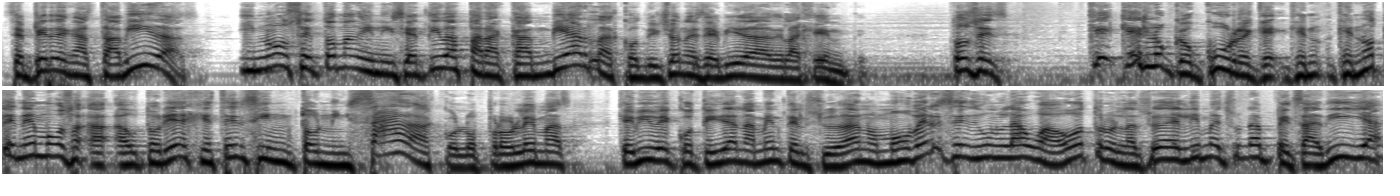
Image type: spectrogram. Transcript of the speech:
se pierden hasta vidas y no se toman iniciativas para cambiar las condiciones de vida de la gente. Entonces, ¿qué, es lo que ocurre? Que, no tenemos autoridades que estén sintonizadas con los problemas que vive cotidianamente el ciudadano. Moverse de un lado a otro en la ciudad de Lima es una pesadilla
